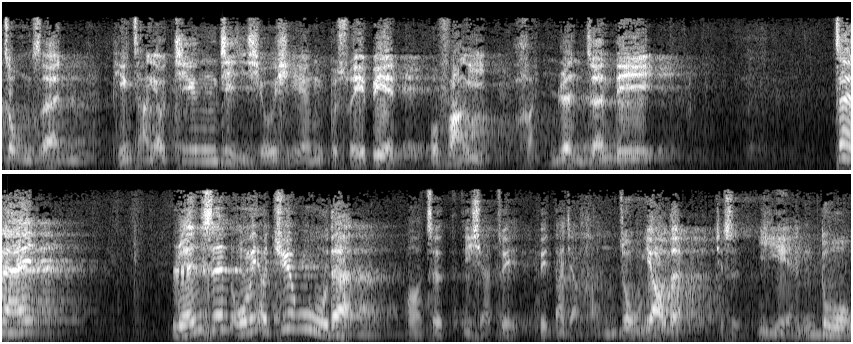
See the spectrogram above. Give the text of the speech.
众生。平常要精进修行，不随便，不放逸，很认真的。再来。人生我们要觉悟的哦，这底下最对大家很重要的就是言多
